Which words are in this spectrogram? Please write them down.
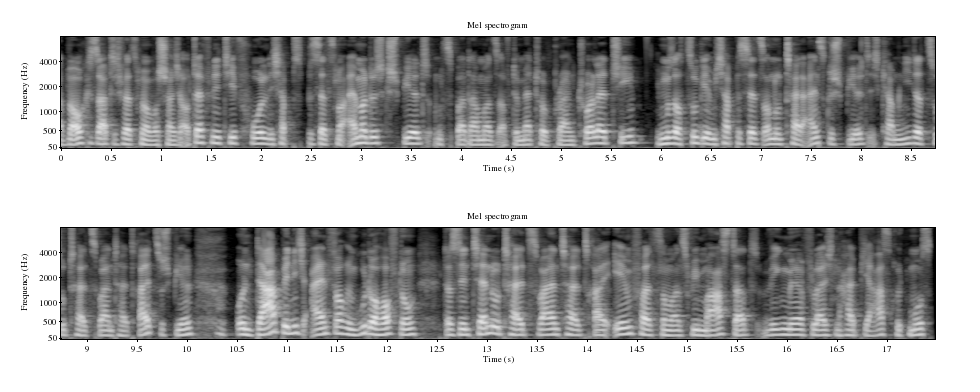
habe mir auch gesagt, ich werde es mir wahrscheinlich auch definitiv holen. Ich habe es bis jetzt nur einmal durchgespielt und zwar damals auf der Metro Prime Trilogy. Ich muss auch zugeben, ich habe bis jetzt auch nur Teil 1 gespielt. Ich kam nie dazu, Teil 2 und Teil 3 zu spielen. Und da bin ich einfach in guter Hoffnung, dass Nintendo Teil 2 und Teil 3 ebenfalls nochmal als Remastered, wegen mir vielleicht einen Halbjahresrhythmus,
